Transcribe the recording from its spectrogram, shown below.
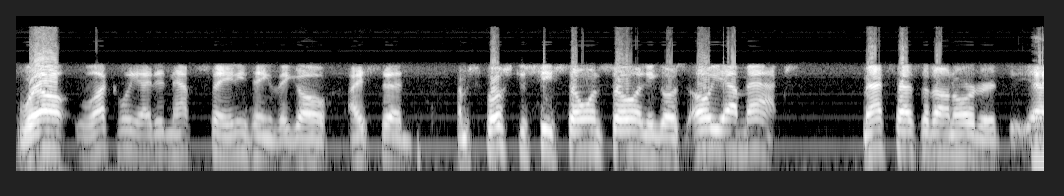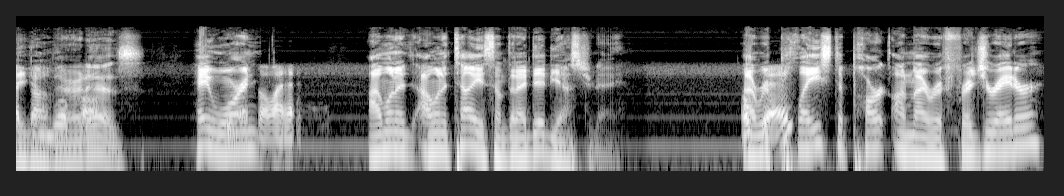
Well, luckily I didn't have to say anything. They go, I said I'm supposed to see so and so, and he goes, Oh yeah, Max. Max has it on order. It's, yeah, There you it's go. on There Will it Call. is. Hey, Warren, That's I. I want to I want to tell you something I did yesterday. I replaced a part on my refrigerator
